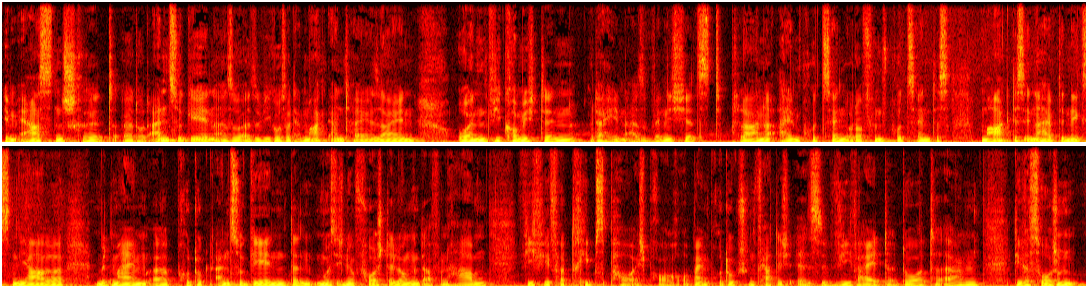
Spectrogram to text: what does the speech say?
im ersten Schritt äh, dort anzugehen, also, also wie groß soll der Marktanteil sein und wie komme ich denn dahin? Also wenn ich jetzt plane, 1% oder 5% des Marktes innerhalb der nächsten Jahre mit meinem äh, Produkt anzugehen, dann muss ich eine Vorstellung davon haben, wie viel Vertriebspower ich brauche, ob mein Produkt schon fertig ist, wie weit dort ähm, die, Ressourcen,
